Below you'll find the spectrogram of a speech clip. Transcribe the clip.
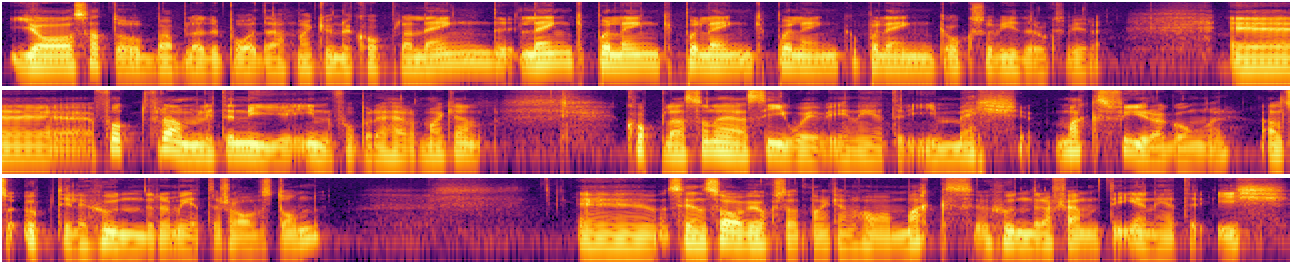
jag satt och babblade på det att man kunde koppla längd, länk på länk på länk på länk och på länk och så vidare och så vidare. Eh, fått fram lite ny info på det här. att Man kan koppla sådana här C-Wave-enheter i mesh max fyra gånger, alltså upp till 100 meters avstånd. Eh, sen sa vi också att man kan ha max 150 enheter ish.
